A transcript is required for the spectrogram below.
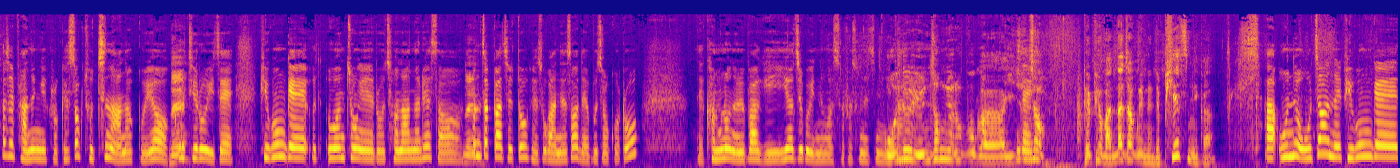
사실 반응이 그렇게 썩 좋지는 않았고요. 네. 그 뒤로 이제 비공개 의원총회로 전환을 해서, 네. 현재까지도 계속 안 해서 내부적으로 네, 감론을박이 이어지고 있는 것으로 전해집니다. 오늘 윤석열 후보가 이준석 네. 대표 만나자고 했는데 피했습니까? 아, 오늘 오전에 비공개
